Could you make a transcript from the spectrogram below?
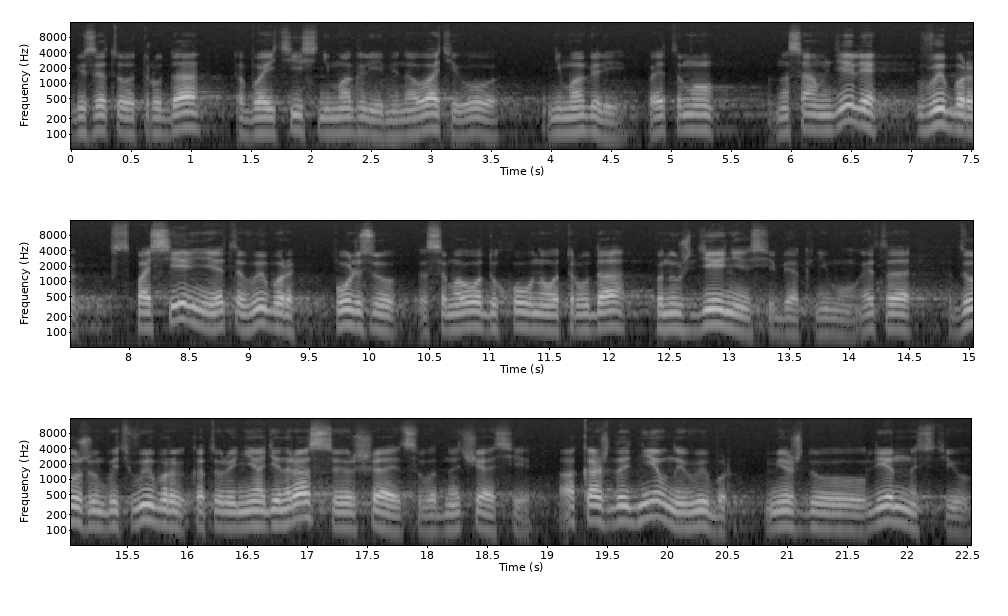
без этого труда обойтись не могли, миновать его не могли. Поэтому на самом деле выбор спасения – это выбор в пользу самого духовного труда, понуждения себя к нему. Это должен быть выбор, который не один раз совершается в одночасье, а каждодневный выбор между ленностью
